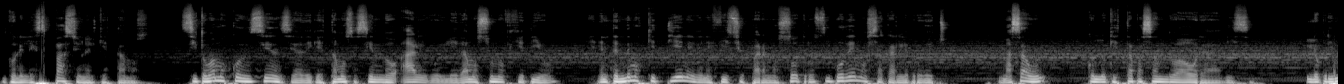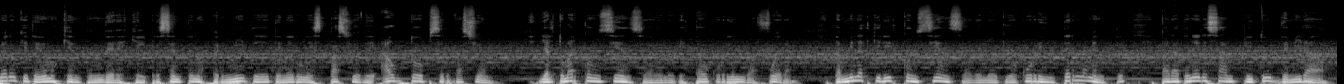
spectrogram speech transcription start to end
y con el espacio en el que estamos. Si tomamos conciencia de que estamos haciendo algo y le damos un objetivo, entendemos que tiene beneficios para nosotros y podemos sacarle provecho. Más aún con lo que está pasando ahora, dice. Lo primero que tenemos que entender es que el presente nos permite tener un espacio de autoobservación y al tomar conciencia de lo que está ocurriendo afuera, también adquirir conciencia de lo que ocurre internamente para tener esa amplitud de mirada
